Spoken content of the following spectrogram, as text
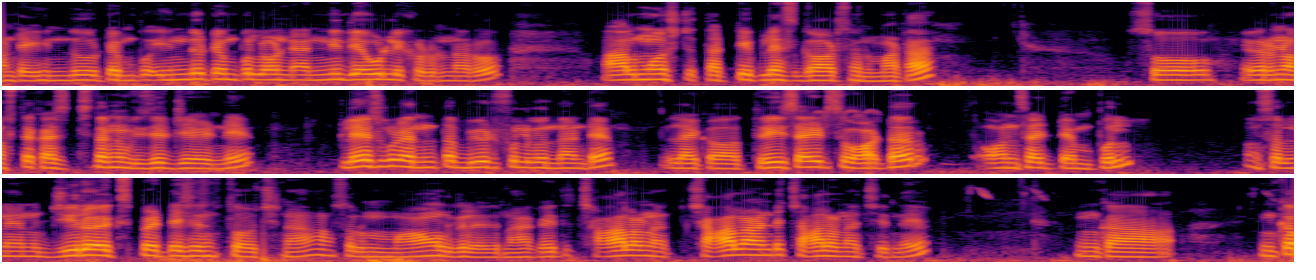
అంటే హిందూ టెంపుల్ హిందూ టెంపుల్లో ఉండే అన్ని దేవుళ్ళు ఇక్కడ ఉన్నారు. ఆల్మోస్ట్ థర్టీ ప్లస్ గాడ్స్ అనమాట సో ఎవరైనా వస్తే ఖచ్చితంగా విజిట్ చేయండి. ప్లేస్ కూడా ఎంత బ్యూటిఫుల్గా ఉందంటే like three sides water one side temple అసలు నేను జీరో ఎక్స్పెక్టేషన్స్తో వచ్చిన అసలు మామూలుగా లేదు. నాకైతే చాలా చాలా అంటే చాలా నచ్చింది. ఇంకా ఇంకా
